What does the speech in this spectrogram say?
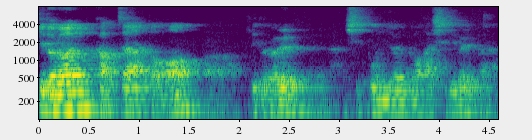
기도는 각자 또 어, 기도를 한 10분 정도 하시기를 바랍니다.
